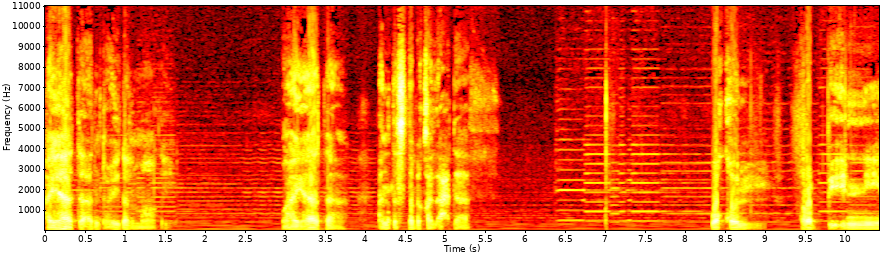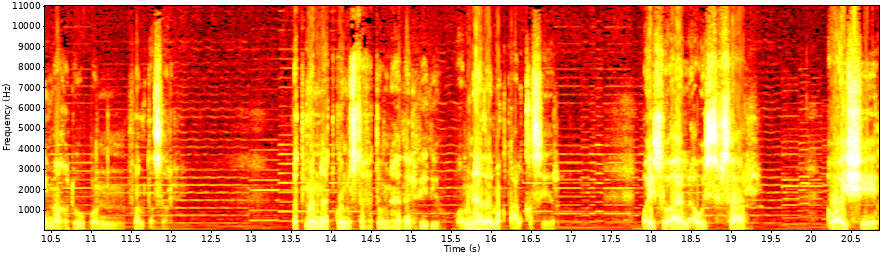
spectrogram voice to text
هيهات أن تعيد الماضي وهيهات أن تستبق الأحداث. وقل رب إني مغلوب فانتصر أتمنى تكونوا استفدتوا من هذا الفيديو ومن هذا المقطع القصير. وأي سؤال أو استفسار أو أي شيء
